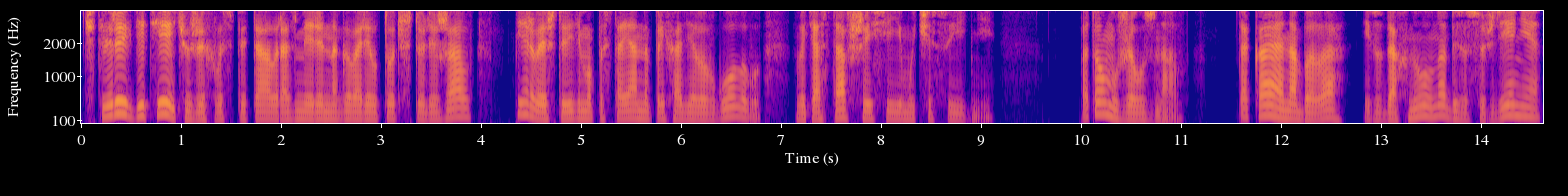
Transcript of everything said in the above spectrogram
«Четверых детей чужих воспитал», — размеренно говорил тот, что лежал, первое, что, видимо, постоянно приходило в голову в эти оставшиеся ему часы и дни. Потом уже узнал. Такая она была, и вздохнул, но без осуждения,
